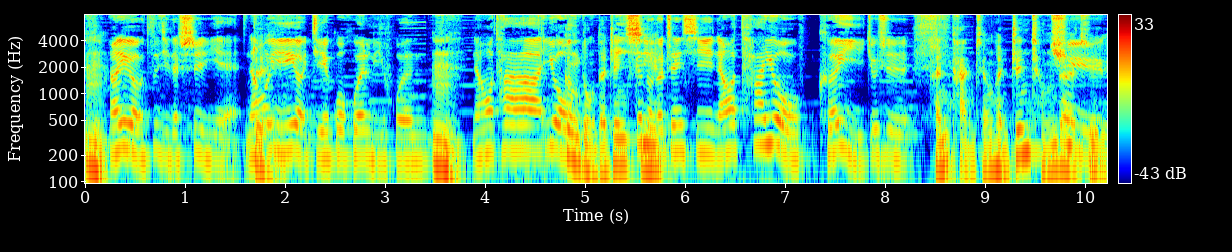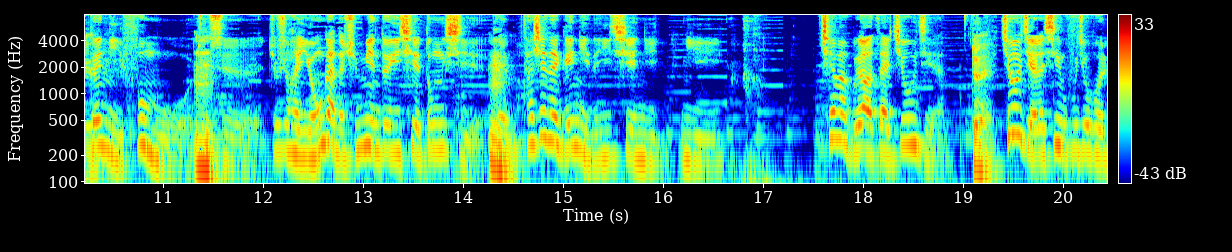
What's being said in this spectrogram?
嗯。然后又有自己的事业，然后也有结过婚、离婚，嗯，然后他又更懂得珍惜。更懂得珍惜，然后他又可以就是很坦诚、很真诚的去跟你父母，嗯。就是、就是很勇敢的去面对一切东西。嗯。对他现在给你的一切，你你千万不要再纠结，对。纠结了，幸福就会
